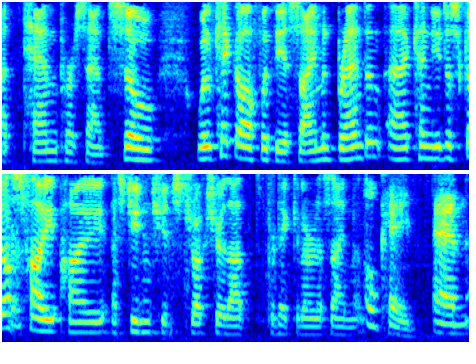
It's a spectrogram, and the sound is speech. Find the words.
at ten percent. So. We'll kick off with the assignment. Brendan, uh, can you discuss how, how a student should structure that particular assignment? Okay, um,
